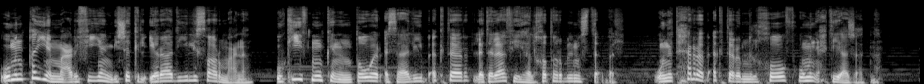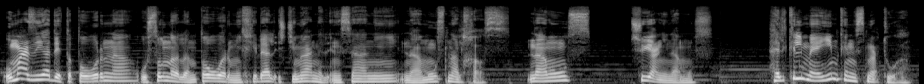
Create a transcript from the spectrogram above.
ومنقيم معرفيا بشكل إرادي اللي صار معنا. وكيف ممكن نطور أساليب أكثر لتلافي هالخطر بالمستقبل. ونتحرر أكثر من الخوف ومن احتياجاتنا. ومع زيادة تطورنا وصلنا لنطور من خلال اجتماعنا الإنساني ناموسنا الخاص. ناموس؟ شو يعني ناموس؟ هالكلمة يمكن سمعتوها.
